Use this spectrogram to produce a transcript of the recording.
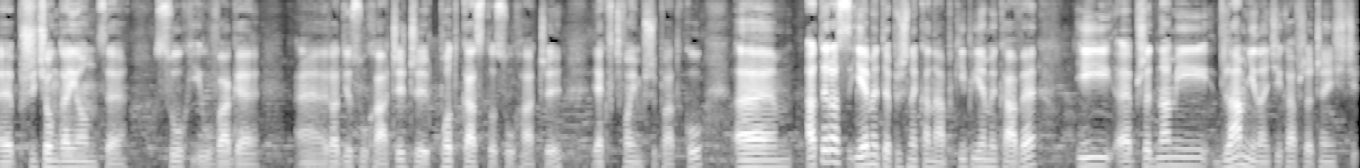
e, przyciągające słuch i uwagę e, radiosłuchaczy, czy podcastosłuchaczy, jak w Twoim przypadku. A teraz jemy te pyszne kanapki, pijemy kawę i przed nami dla mnie najciekawsza część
